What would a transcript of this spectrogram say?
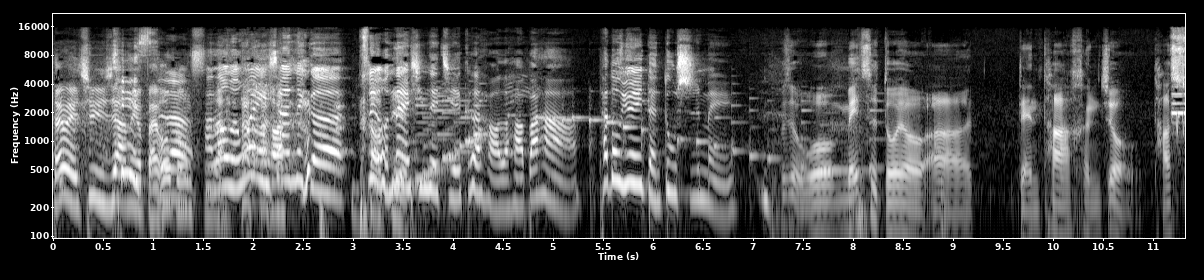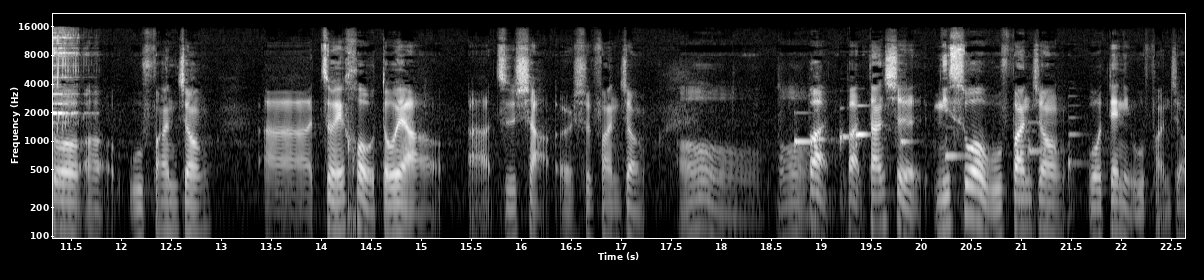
待会去一下那个百货公司啊。好了，我们问一下那个最有耐心的杰克，好了，好不好？他都愿意等杜诗梅。不是，我每次都有呃等他很久，他说呃五分钟，呃最后都要呃至少二十分钟。哦哦，But but 但是你说五分钟，我等你五分钟。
